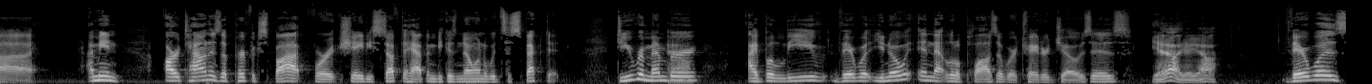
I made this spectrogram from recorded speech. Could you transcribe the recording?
Uh, I mean, our town is a perfect spot for shady stuff to happen because no one would suspect it. Do you remember? I believe there was, you know, in that little plaza where Trader Joe's is. Yeah, yeah, yeah. There was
